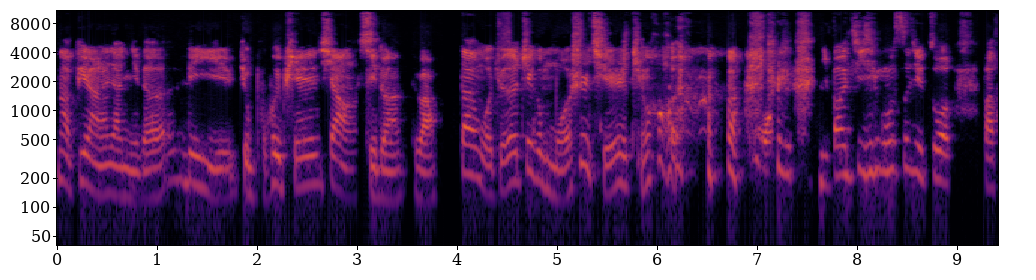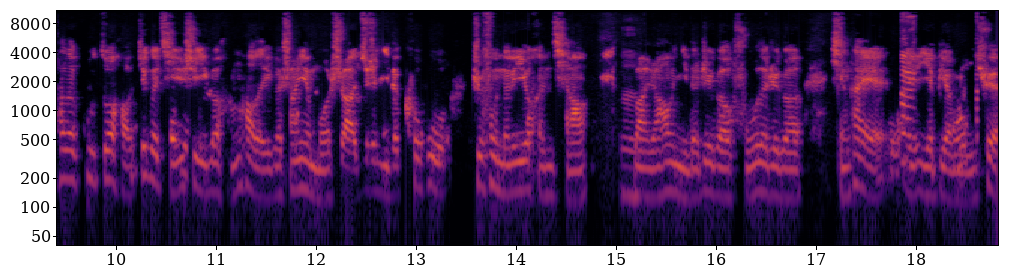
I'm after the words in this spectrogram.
那必然来讲，你的利益就不会偏向 C 端，对吧？但我觉得这个模式其实是挺好的，就是你帮基金公司去做，把他的顾做好，这个其实是一个很好的一个商业模式啊。就是你的客户支付能力又很强，对吧？然后你的这个服务的这个形态也也也比较明确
